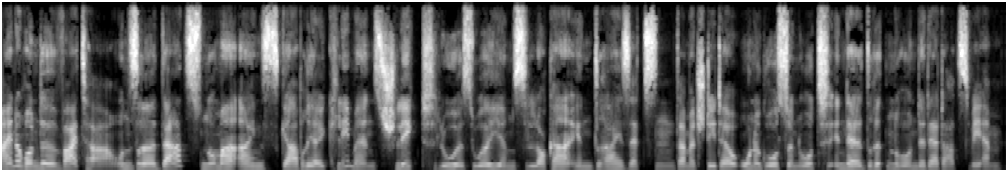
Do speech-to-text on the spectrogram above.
Eine Runde weiter. Unsere Darts Nummer 1 Gabriel Clemens schlägt Lewis Williams locker in drei Sätzen. Damit steht er ohne große Not in der dritten Runde der Darts WM.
